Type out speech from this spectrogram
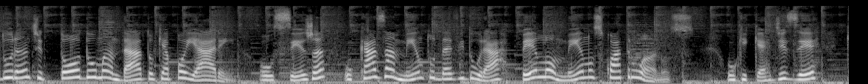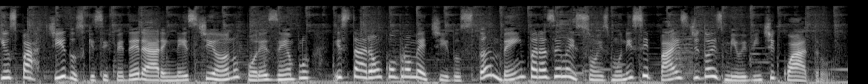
durante todo o mandato que apoiarem, ou seja, o casamento deve durar pelo menos quatro anos. O que quer dizer que os partidos que se federarem neste ano, por exemplo, estarão comprometidos também para as eleições municipais de 2024.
